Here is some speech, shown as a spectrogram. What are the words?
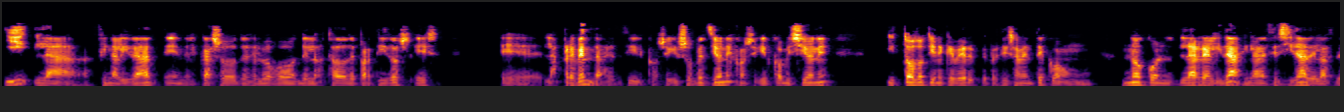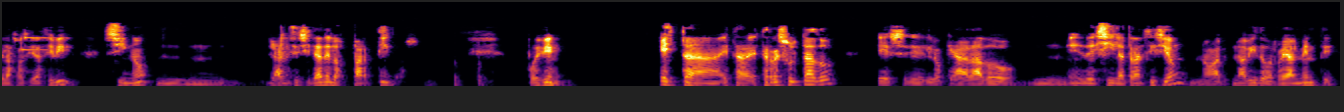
y la finalidad, en el caso, desde luego, de los estados de partidos, es eh, las prebendas, es decir, conseguir subvenciones, conseguir comisiones, y todo tiene que ver precisamente con, no con la realidad y la necesidad de la, de la sociedad civil, sino mm, la necesidad de los partidos. Pues bien, esta, este resultado es eh, lo que ha dado mm, eh, de sí la transición. No ha, habido realmente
